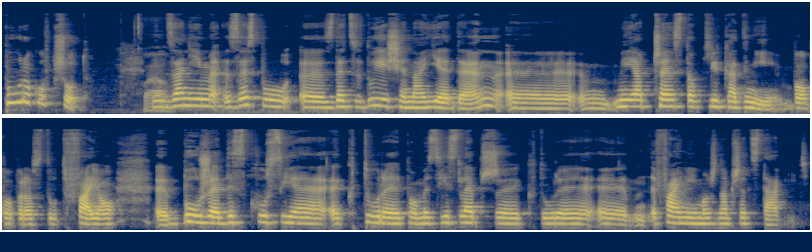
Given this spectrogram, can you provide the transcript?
pół roku w przód. Wow. Więc zanim zespół e, zdecyduje się na jeden, e, mija często kilka dni, bo po prostu trwają e, burze, dyskusje, który pomysł jest lepszy, który fajniej można przedstawić.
